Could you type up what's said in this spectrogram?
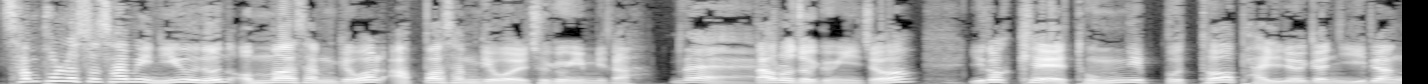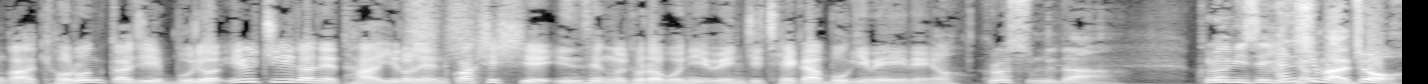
3 플러스 3인 이유는 엄마 3개월, 아빠 3개월 적용입니다. 네. 따로 적용이죠. 이렇게 독립부터 반려견 입양과 결혼까지 무려 일주일 안에 다 이뤄낸 꽉시 씨의 인생을 돌아보니 왠지 제가 목이 메이네요. 그렇습니다. 그럼 이제 한심하죠? 뭐?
